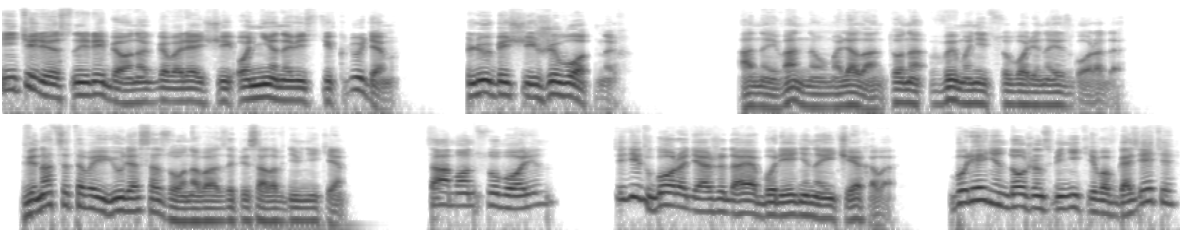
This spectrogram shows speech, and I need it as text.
Интересный ребенок, говорящий о ненависти к людям, любящий животных. Анна Ивановна умоляла Антона выманить Суворина из города. 12 июля Сазонова записала в дневнике. «Сам он, Суворин, сидит в городе, ожидая Буренина и Чехова. Буренин должен сменить его в газете,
